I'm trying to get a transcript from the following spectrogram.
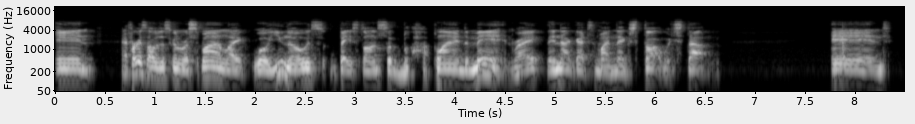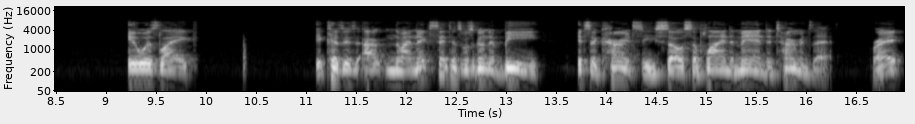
And at first I was just going to respond like, well, you know, it's based on supply and demand, right? Then I got to my next thought, which stopped me. And it was like, because my next sentence was going to be, it's a currency, so supply and demand determines that, right?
